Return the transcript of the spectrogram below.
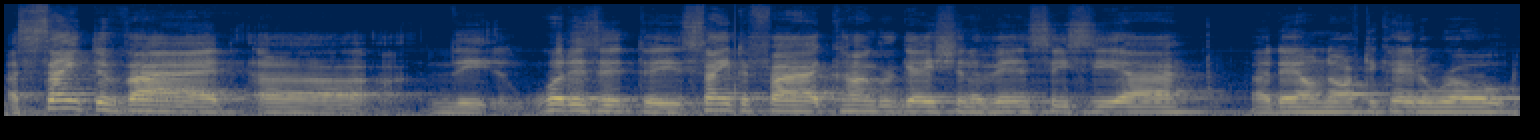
a sanctified uh, the what is it the sanctified congregation of NCCI uh, on North Decatur Road.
